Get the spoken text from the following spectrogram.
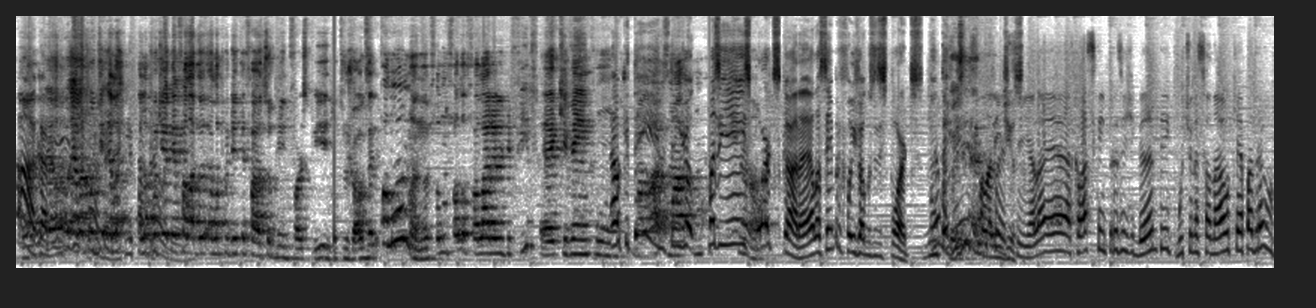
Ah, cara. ela, ela podia, ela, ela podia ter falado, ela podia ter falado sobre Need for Speed, outros jogos. Ele falou, mano, não falou, falaram de FIFA, é, que vem com. É o que tem, uma- eles têm uma- jogo. Mas EA Não. Esportes, cara, ela sempre foi jogos de esportes. Não, Não, tem mas o que é, falar além disso. assim, ela é a clássica empresa gigante multinacional que é padrão.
